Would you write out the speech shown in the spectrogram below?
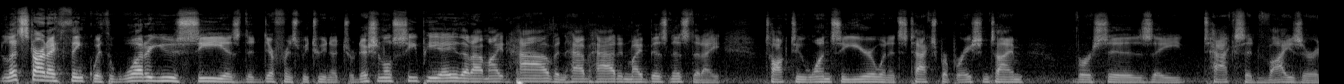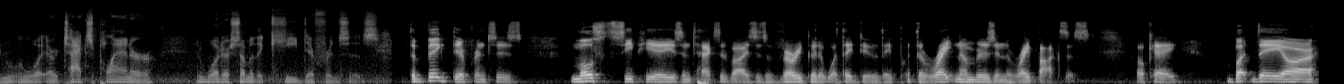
let's start, I think, with what do you see as the difference between a traditional CPA that I might have and have had in my business that I talk to once a year when it's tax preparation time versus a tax advisor and or tax planner and what are some of the key differences? The big difference is most CPAs and tax advisors are very good at what they do. They put the right numbers in the right boxes, okay? But they are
